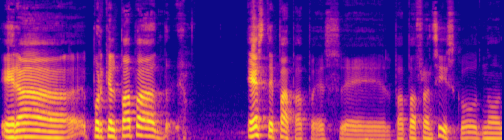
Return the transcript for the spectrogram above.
era, porque el Papa este Papa, pues eh, el Papa Francisco, no,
